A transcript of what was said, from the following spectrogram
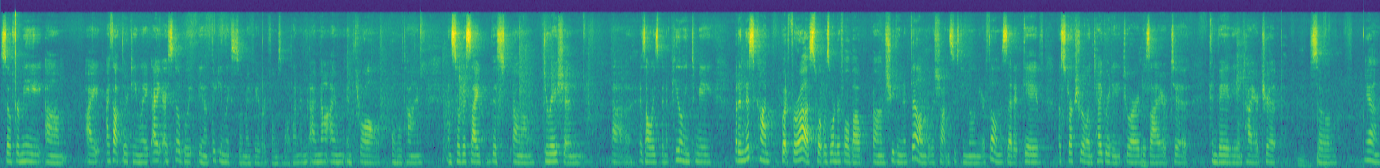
So for me, um, I, I thought 13 Lakes, I, I still believe, you know, 13 Lakes is one of my favorite films of all time. I'm, I'm not, I'm enthralled the whole time. And so this, I, this um, duration uh, has always been appealing to me. But in this con, but for us, what was wonderful about um, shooting in film, it was shot in 16 millimeter film, is that it gave a structural integrity to our desire to convey the entire trip. So, yeah.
